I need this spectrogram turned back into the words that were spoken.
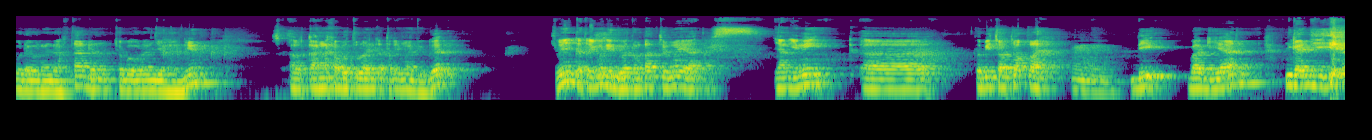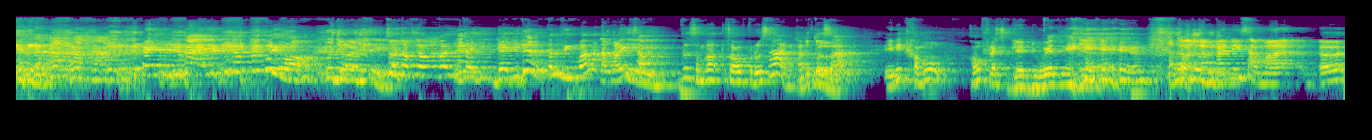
udah orang daftar dan coba orang jalanin karena kebetulan keterima juga sebenarnya keterima di dua tempat cuma ya yang ini eh, lebih cocok lah Hmm. di bagian gaji Eh itu juga itu penting loh. Ujung-ujungnya sih. Cocok cocok gaji gaji itu penting banget apalagi sama itu sama, sama perusahaan kan Betul. perusahaan. Ini kamu kamu fresh graduate nih. Ujung- kan nih sama eh,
